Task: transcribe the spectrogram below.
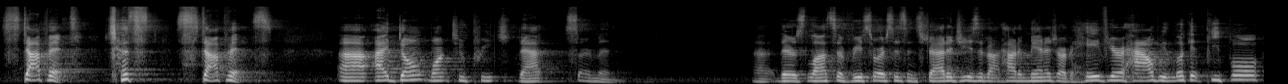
Stop it. Just stop it. Uh, I don't want to preach that sermon. Uh, there's lots of resources and strategies about how to manage our behavior, how we look at people,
